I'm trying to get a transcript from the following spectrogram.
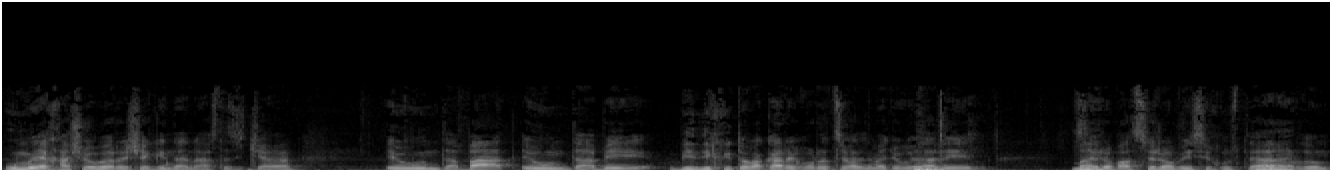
ume jaso berrexekin da nahazte zitxagan, egun da bat, egun da bi, bi digito bakarrik gorretze baldin bat jugu dadin, Bai. 0 bat 0 bizi justean, Bai. orduan,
